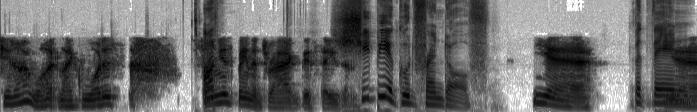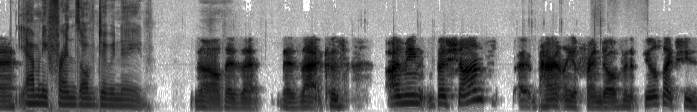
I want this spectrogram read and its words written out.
Do you know what? Like, what is? Sonja's been a drag this season. She'd be a good friend of. yeah. But then, Yeah. how many friends of do we need? No, there's that. There's that. Because I mean, Bershan's apparently a friend of, and it feels like she's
